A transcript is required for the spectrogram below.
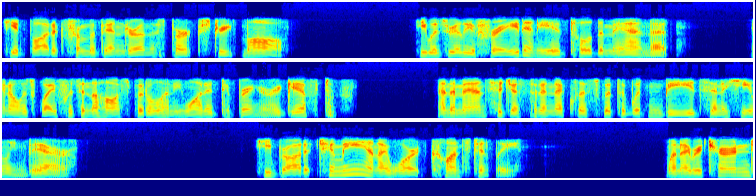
he had bought it from a vendor on the Sparks Street Mall. He was really afraid, and he had told the man that, you know, his wife was in the hospital and he wanted to bring her a gift. And the man suggested a necklace with the wooden beads and a healing bear. He brought it to me, and I wore it constantly. When I returned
